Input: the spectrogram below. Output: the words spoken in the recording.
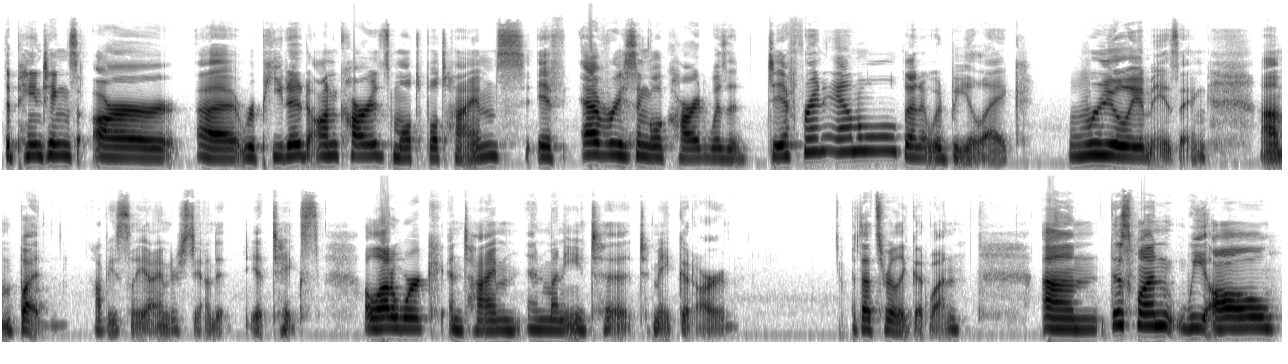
The paintings are uh, repeated on cards multiple times. If every single card was a different animal, then it would be like really amazing. Um, but obviously i understand it it takes a lot of work and time and money to to make good art but that's a really good one um, this one we all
